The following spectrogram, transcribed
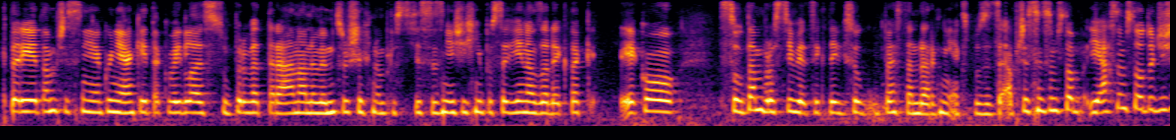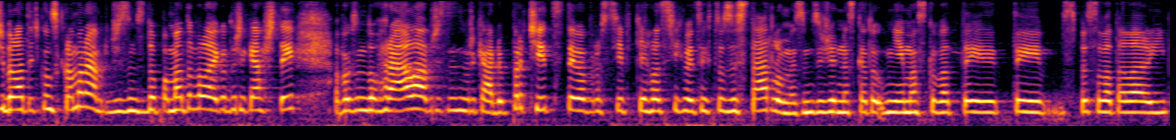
který je tam přesně jako nějaký takovýhle super veterán a nevím co všechno, prostě se z něj všichni posadí na zadek, tak jako jsou tam prostě věci, které jsou úplně standardní expozice. A přesně jsem z toho, já jsem z toho totiž byla teď zklamaná, protože jsem si to pamatovala, jako to říkáš ty, a pak jsem to hrála a přesně jsem říkala, doprčit, ty prostě v těchto těch věcech to zestárlo. Myslím si, že dneska to umějí maskovat ty, ty spisovatelé líp.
